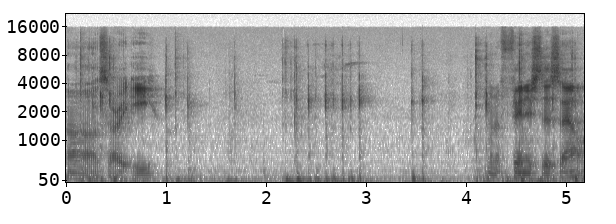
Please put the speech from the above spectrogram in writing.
Uh, sorry, E. I'm going to finish this out.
